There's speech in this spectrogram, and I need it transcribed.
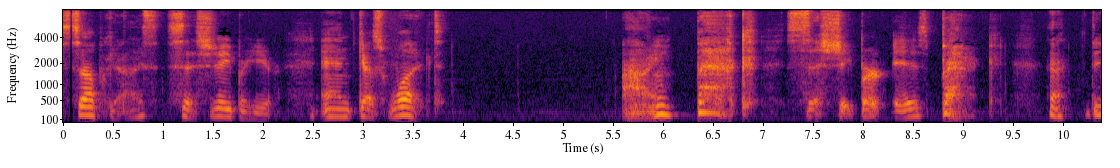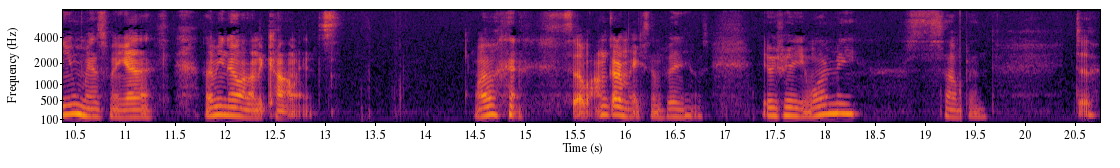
Sup guys, Seth Shafer here. And guess what? I'm back! Seth Shafer is back! Do you miss me guys? Let me know in the comments. Well, so I'm gonna make some videos. If you want me something to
